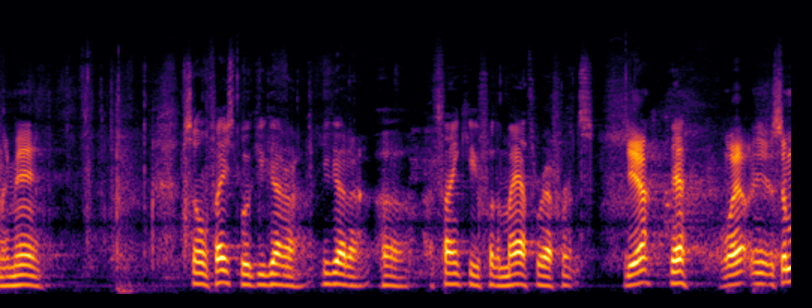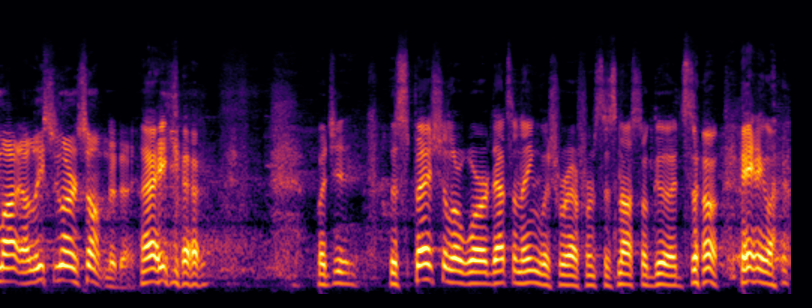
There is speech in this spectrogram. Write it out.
Amen. So on Facebook, you got a you got a, uh, a thank you for the math reference. Yeah. Yeah. Well, somebody at least you learned something today. There you go. But you, the specialer word, that's an English reference that's not so good. So, anyway.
